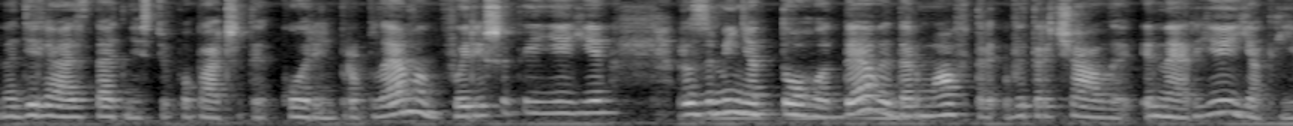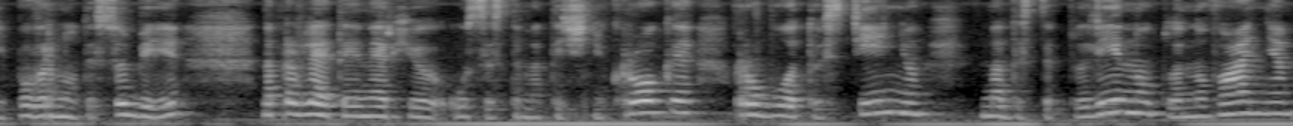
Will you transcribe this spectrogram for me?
наділяє здатністю побачити корінь проблеми, вирішити її, розуміння того, де ви дарма витрачали енергію, як її повернути собі. Направляйте енергію у систематичні кроки, роботу з тінню, на дисципліну, планування.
